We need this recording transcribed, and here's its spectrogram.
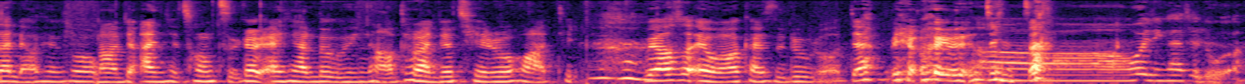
在聊天说，然后就按下从此刻按下录音，然后突然就切入话题，不要说哎、我要开始录了，这样别人会有点紧张。哦，我已经开始录了。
